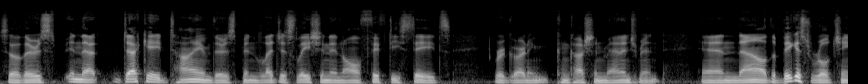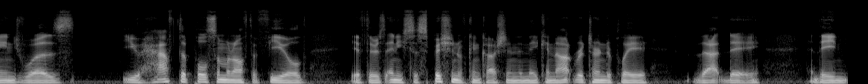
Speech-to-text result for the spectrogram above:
So there's in that decade time, there's been legislation in all 50 states regarding concussion management, and now the biggest rule change was you have to pull someone off the field if there's any suspicion of concussion, and they cannot return to play that day, and they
